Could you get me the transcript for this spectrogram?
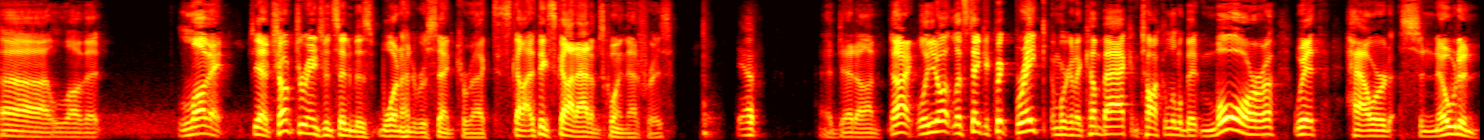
Uh, love it. Love it. Yeah, Trump derangement syndrome is 100% correct. Scott, I think Scott Adams coined that phrase. yep. Uh, dead on. All right. Well, you know what? Let's take a quick break and we're going to come back and talk a little bit more with Howard Snowdon.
